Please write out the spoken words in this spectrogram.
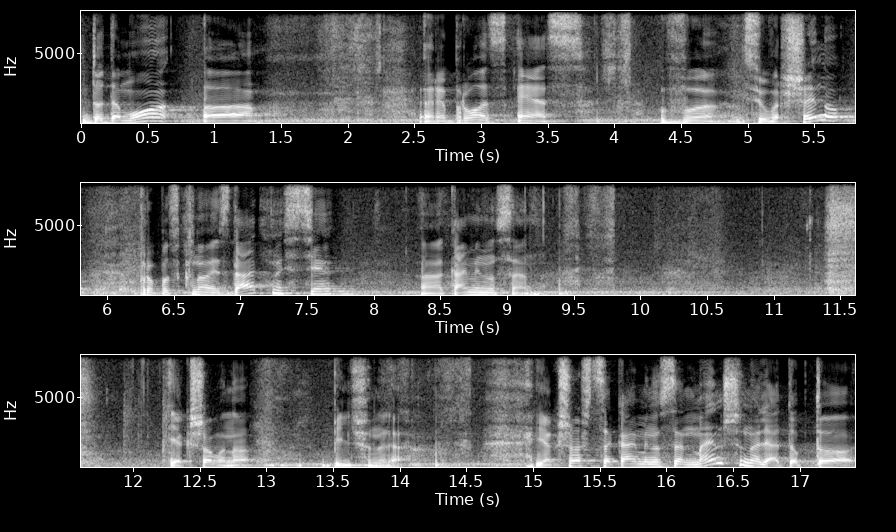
додамо е, ребро з S в цю вершину пропускної здатності е, k мінус n. Якщо воно більше нуля. Якщо ж це К-N менше нуля, тобто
